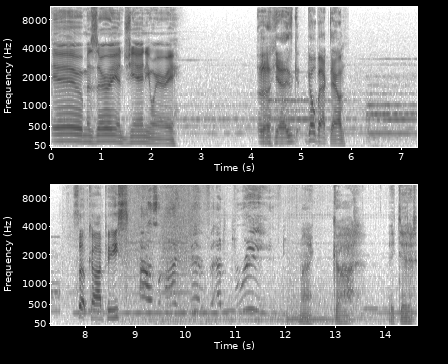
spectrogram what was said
Ew, Missouri in January. Ugh, yeah, g- go back down. Sup, codpiece? As I live and breathe. My god. They did it.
